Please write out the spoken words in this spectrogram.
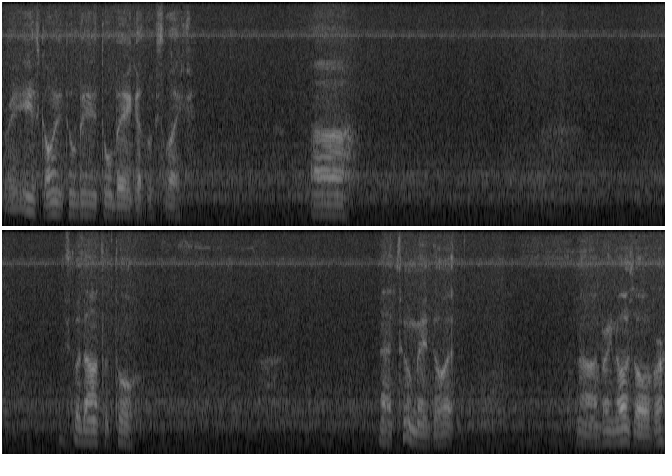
three is going to be too big, it looks like. Uh, let's go down to two. Yeah, two may do it. No, bring those over.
